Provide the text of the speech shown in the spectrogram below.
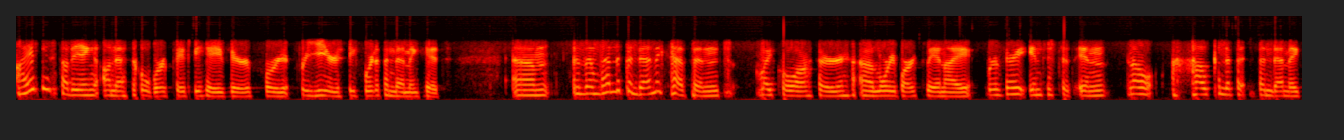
I've been studying unethical workplace behavior for, for years before the pandemic hit. Um, and then when the pandemic happened, my co-author uh, Laurie Barclay and I were very interested in, you know, how can the pandemic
